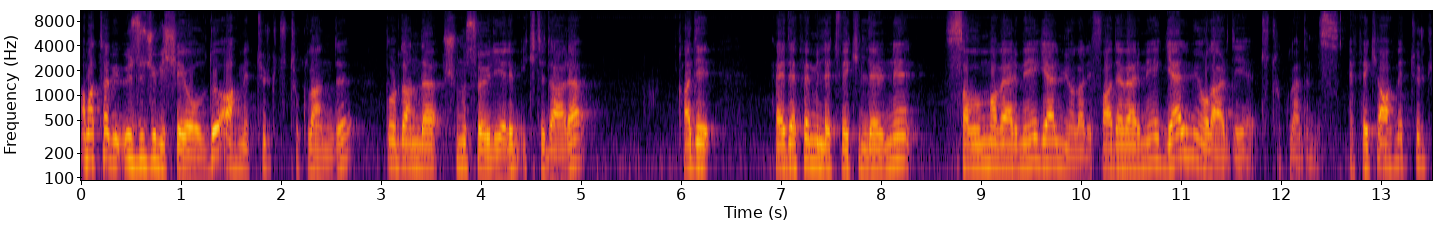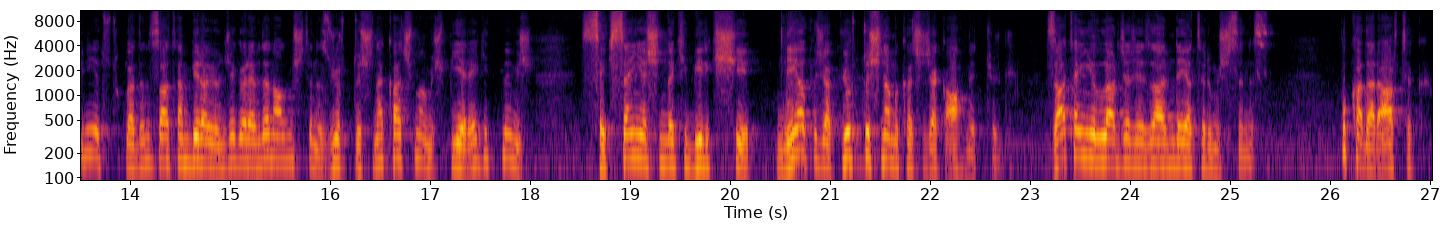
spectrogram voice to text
Ama tabii üzücü bir şey oldu. Ahmet Türk tutuklandı. Buradan da şunu söyleyelim iktidara. Hadi HDP milletvekillerini savunma vermeye gelmiyorlar, ifade vermeye gelmiyorlar diye tutukladınız. E peki Ahmet Türk'ü niye tutukladınız? Zaten bir ay önce görevden almıştınız. Yurt dışına kaçmamış, bir yere gitmemiş. 80 yaşındaki bir kişi ne yapacak? Yurt dışına mı kaçacak Ahmet Türk? Zaten yıllarca cezaevinde yatırmışsınız. Bu kadar artık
